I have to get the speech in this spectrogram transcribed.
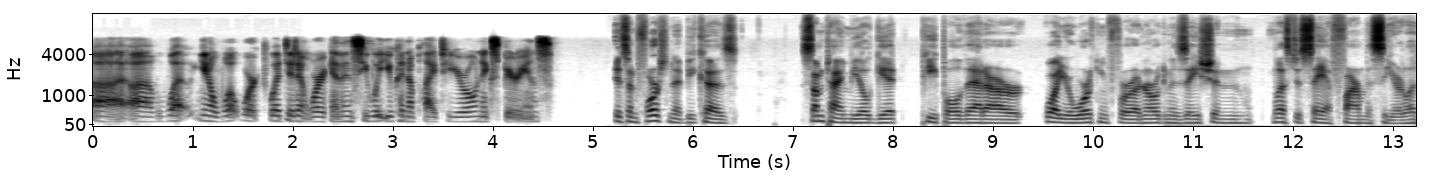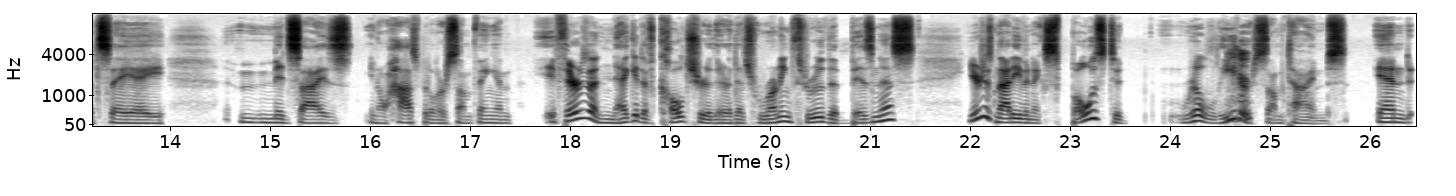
uh, uh, what you know, what worked, what didn't work, and then see what you can apply to your own experience. It's unfortunate because sometimes you'll get people that are while you're working for an organization, let's just say a pharmacy or let's say a mid-size, you know, hospital or something, and if there's a negative culture there that's running through the business you're just not even exposed to real leaders mm-hmm. sometimes. And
